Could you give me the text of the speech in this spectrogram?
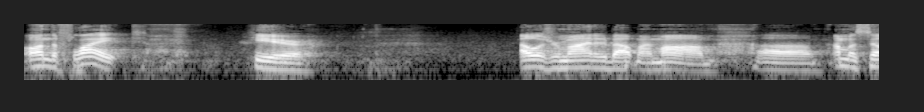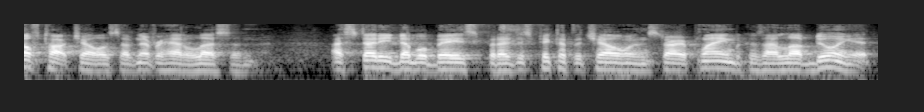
on the flight here, I was reminded about my mom. Uh, I'm a self taught cellist, I've never had a lesson. I studied double bass, but I just picked up the cello and started playing because I loved doing it.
